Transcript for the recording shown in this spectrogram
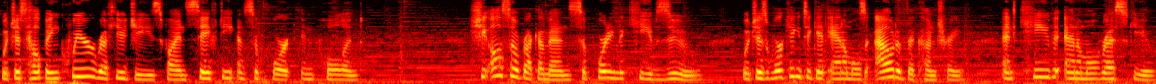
which is helping queer refugees find safety and support in Poland. She also recommends supporting the Kiev Zoo, which is working to get animals out of the country, and Kiev Animal Rescue,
